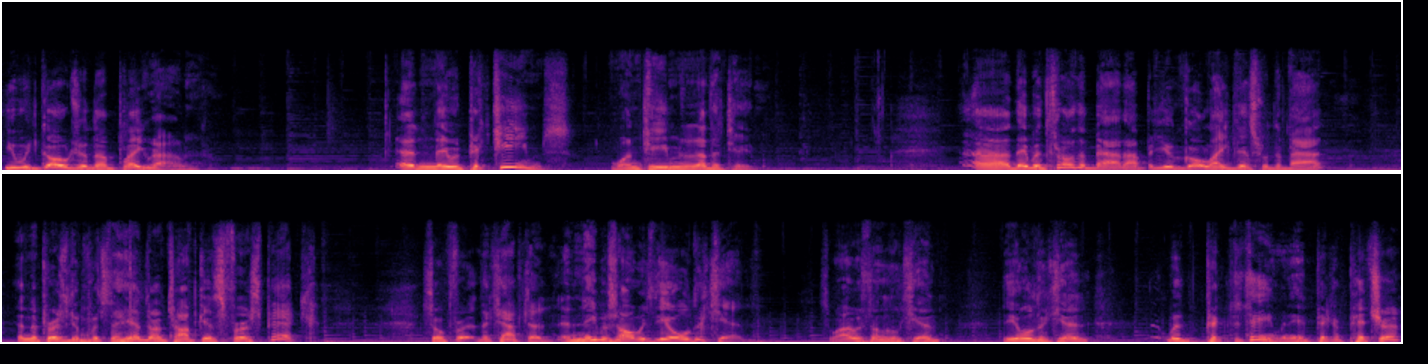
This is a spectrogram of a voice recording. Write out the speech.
you would go to the playground and they would pick teams, one team and another team. Uh, they would throw the bat up and you go like this with the bat, and the person who puts the hand on top gets first pick. So for the captain, and he was always the older kid. So I was the little kid, the older kid would pick the team, and he'd pick a pitcher.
